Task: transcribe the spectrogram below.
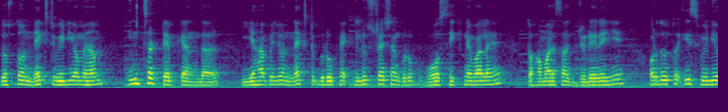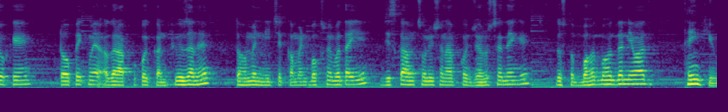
दोस्तों नेक्स्ट वीडियो में हम इंसर्ट टेप के अंदर यहाँ पे जो नेक्स्ट ग्रुप है इलुस्ट्रेशन ग्रुप वो सीखने वाले हैं। तो हमारे साथ जुड़े रहिए। और दोस्तों, इस वीडियो के टॉपिक में अगर आपको कोई कन्फ्यूज़न है तो हमें नीचे कमेंट बॉक्स में बताइए, जिसका हम सॉल्यूशन आपको ज़रूर से देंगे। दोस्तों बहुत बहुत धन्यवाद। थैंक यू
